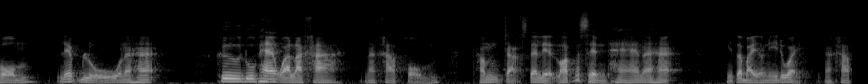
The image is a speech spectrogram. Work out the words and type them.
ผมเรียบหรูนะฮะคือดูแพงกว่าราคานะครับผมทำจากสเตนเลตร้อยเปอร์เซ็นต์แท้นะฮะมีตะไบตรงนี้ด้วยนะครับ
